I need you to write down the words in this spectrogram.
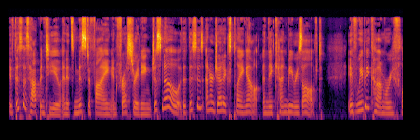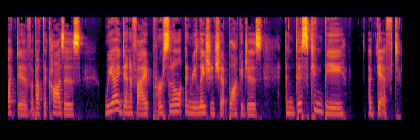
If this has happened to you and it's mystifying and frustrating, just know that this is energetics playing out and they can be resolved. If we become reflective about the causes, we identify personal and relationship blockages, and this can be a gift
